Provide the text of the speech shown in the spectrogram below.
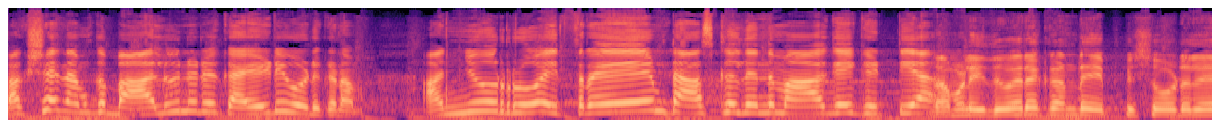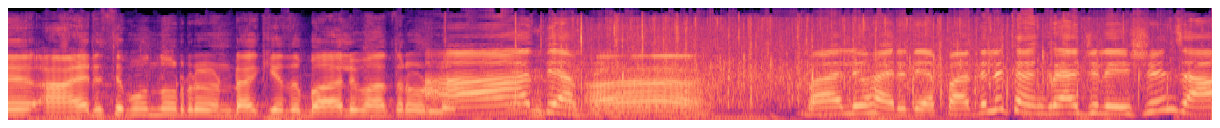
പക്ഷേ നമുക്ക് ബാലുവിനൊരു കൈഡി കൊടുക്കണം. അഞ്ഞൂറ് രൂപ ഇത്രയും ടാസ്കിൽ നിന്നും ആകെ കിട്ടിയ നമ്മൾ ഇതുവരെ കണ്ട എപ്പിസോഡിൽ ആയിരത്തി മുന്നൂറ് രൂപ ഉണ്ടാക്കിയത് ബാലു മാത്രമേ ഉള്ളൂ. ആദ്യം. ആ. ബാലു ഹരിത അപ്പൊ അതിൽ കൺഗ്രാറ്റുലേഷൻസ് ആ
